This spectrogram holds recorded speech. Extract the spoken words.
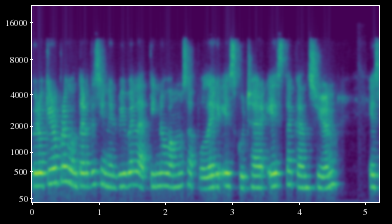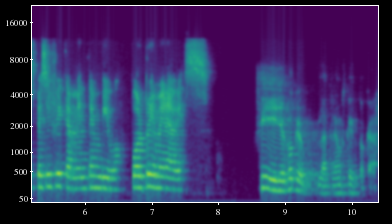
pero quiero preguntarte si en el Vive Latino vamos a poder escuchar esta canción específicamente en vivo por primera vez. Sí, yo creo que la tenemos que tocar,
